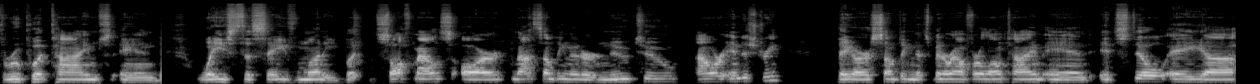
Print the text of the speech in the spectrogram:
throughput times, and ways to save money. But soft mounts are not something that are new to our industry. They are something that's been around for a long time, and it's still a uh,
